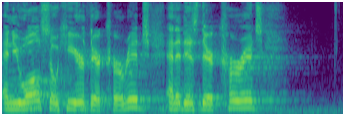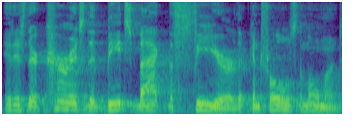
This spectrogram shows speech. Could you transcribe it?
and you also hear their courage, and it is their courage. It is their courage that beats back the fear that controls the moment.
